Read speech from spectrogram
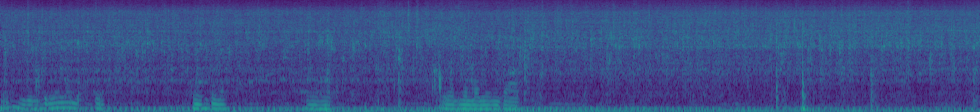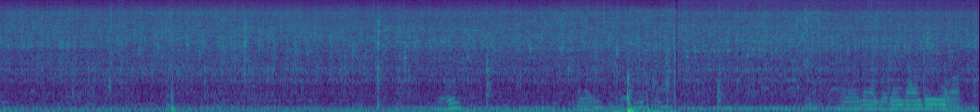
Ayan, hindi na labas yun. Hindi na. Ayan. Ayan naman yung dapat. Ayan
